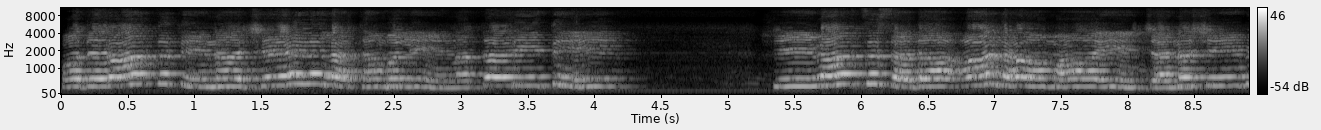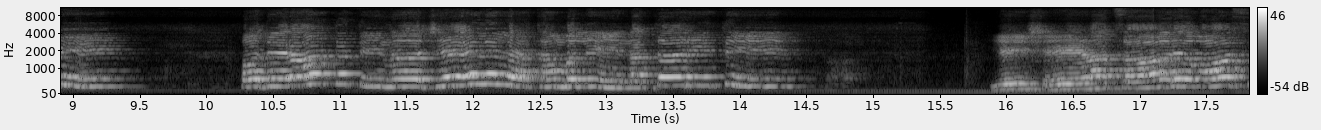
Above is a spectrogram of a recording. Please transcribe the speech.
पदरात तिनं छेलला थांबली न तरी ती. शिवाच सदा आल्या माईच्या नशिबी. पदरात तिनं झेल थांबली न तरी ती. येई शेणाचा वास.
